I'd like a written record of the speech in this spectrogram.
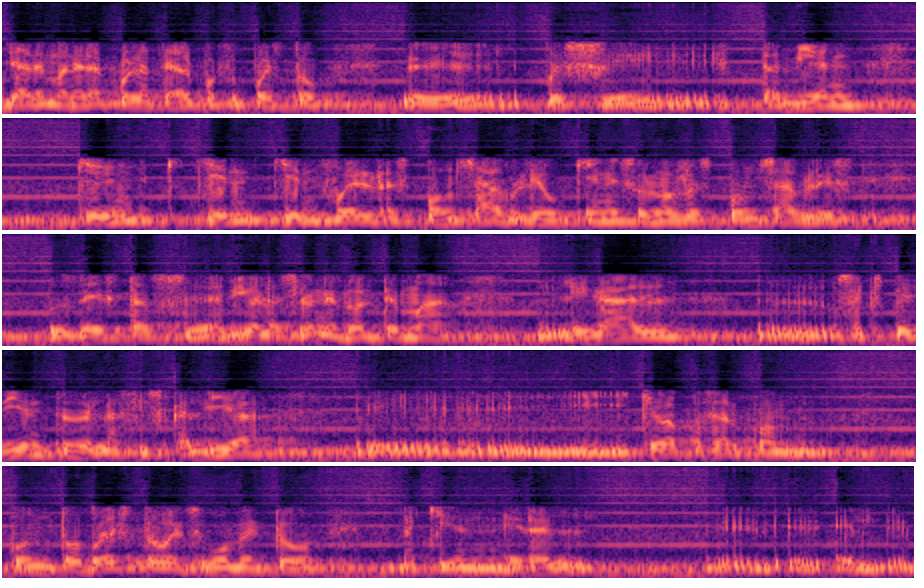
ya de manera colateral, por supuesto, eh, pues eh, también quién, quién, fue el responsable o quiénes son los responsables pues de estas eh, violaciones, no el tema legal, los expedientes de la fiscalía y, y, qué va a pasar con con todo esto. En su momento a quien era el el,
